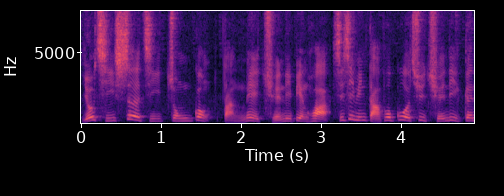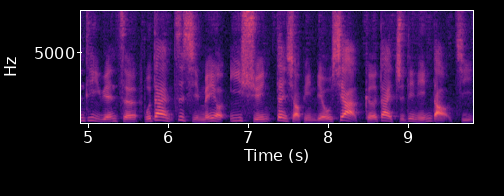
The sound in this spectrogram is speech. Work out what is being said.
尤其涉及中共党内权力变化。习近平打破过去权力更替原则，不但自己没有依循邓小平留下隔代指定领导及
